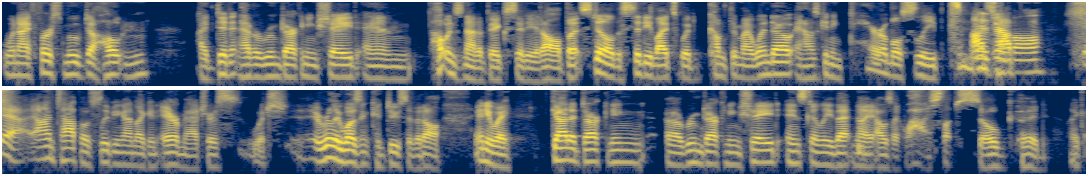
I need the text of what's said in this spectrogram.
when I first moved to Houghton, I didn't have a room darkening shade, and Houghton's not a big city at all, but still the city lights would come through my window, and I was getting terrible sleep. It's On top- miserable. Yeah, on top of sleeping on like an air mattress, which it really wasn't conducive at all. Anyway, got a darkening uh, room darkening shade instantly that night. I was like, wow, I slept so good. Like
